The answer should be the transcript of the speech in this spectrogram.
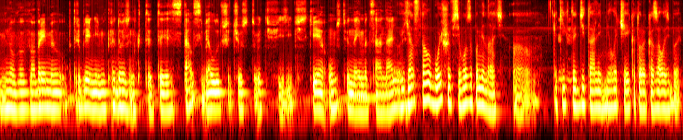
ну, во, во время употребления микродозинга ты, ты стал себя лучше чувствовать физически, умственно, эмоционально? Я стал больше всего запоминать э, каких-то деталей, мелочей, которые, казалось бы,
